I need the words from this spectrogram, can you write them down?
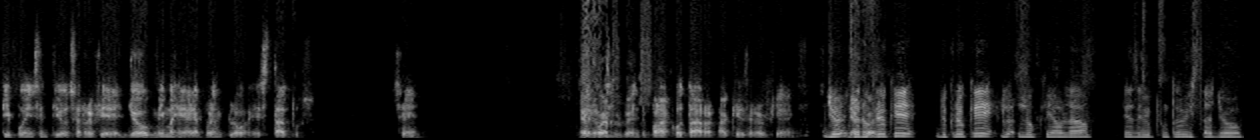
tipo de incentivos se refiere. Yo me imaginaría, por ejemplo, estatus, ¿sí? Pero simplemente para acotar a qué se refiere. Yo, yo no creo que, yo creo que lo, lo, que habla desde mi punto de vista, yo,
